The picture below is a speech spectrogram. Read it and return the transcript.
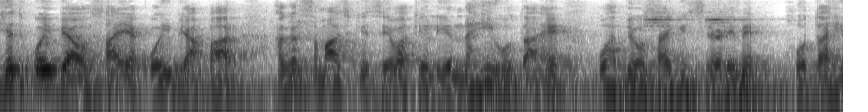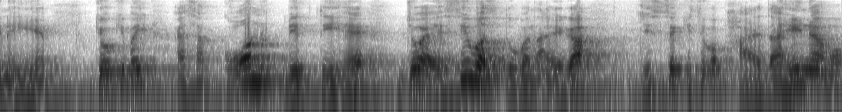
यदि कोई व्यवसाय या कोई व्यापार अगर समाज के सेवा के लिए नहीं होता है, वह व्यवसाय की श्रेणी में होता ही नहीं है। क्योंकि भाई, ऐसा कौन व्यक्ति है जो ऐसी वस्तु बनाएगा जिससे किसी को फ़ायदा ही ना हो?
